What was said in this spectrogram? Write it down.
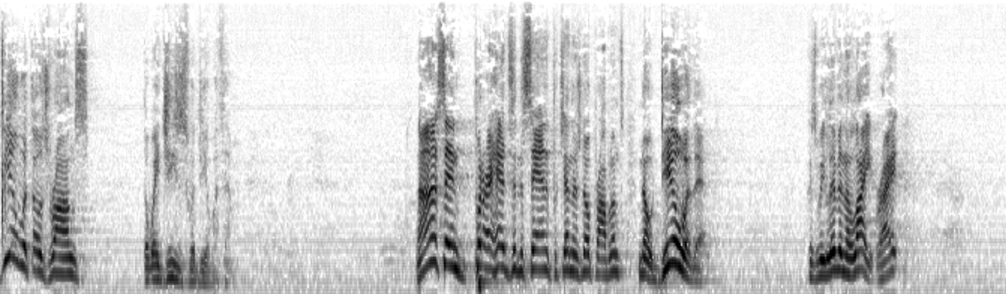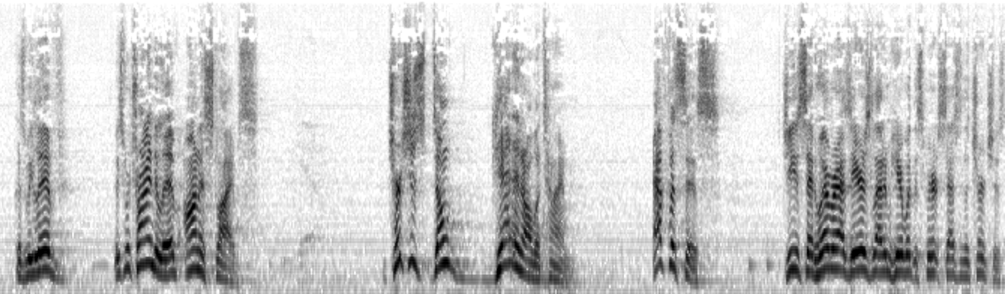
deal with those wrongs the way Jesus would deal with them. Now, I'm not saying put our heads in the sand and pretend there's no problems. No, deal with it. Because we live in the light, right? Because we live, at least we're trying to live, honest lives. Churches don't get it all the time. Ephesus, Jesus said, Whoever has ears, let him hear what the Spirit says to the churches.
